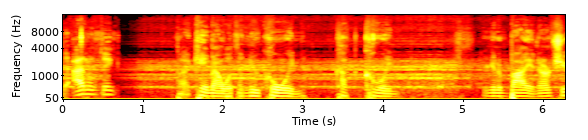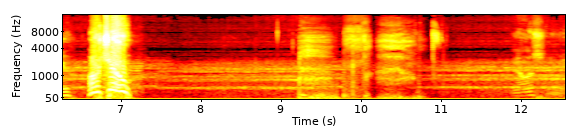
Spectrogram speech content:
that I don't think. But I came out with a new coin, cuck coin. You're gonna buy it, aren't you? Aren't you? Me.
